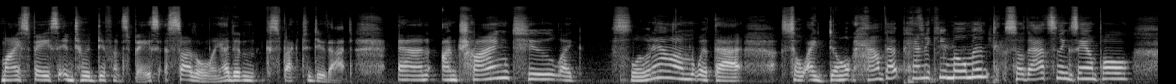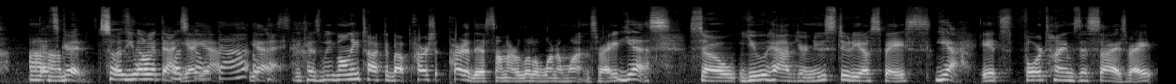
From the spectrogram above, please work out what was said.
my space into a different space suddenly. I didn't expect to do that. And I'm trying to like slow down with that so I don't have that panicky moment. So that's an example. That's Um, good. So let's you go want with that? Let's yeah, go yeah. with that. Yes, Okay. because we've only talked about part, part of this on our little one-on-ones, right? Yes. So you have your new studio space. Yeah. It's four times this size, right?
